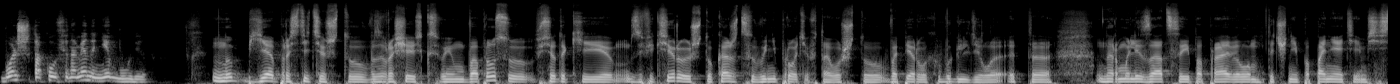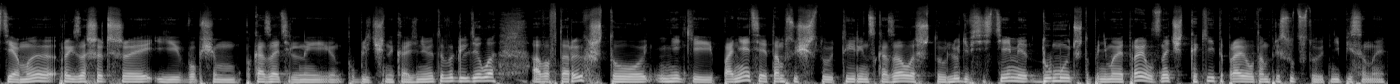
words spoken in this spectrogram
больше такого феномена не будет. Ну, я, простите, что возвращаюсь к своему вопросу, все-таки зафиксирую, что, кажется, вы не против того, что, во-первых, выглядело это нормализацией по правилам, точнее, по понятиям системы произошедшее, и, в общем, показательной публичной казнью это выглядело, а во-вторых, что некие понятия там существуют. Ирин, сказала, что люди в системе думают, что понимают правила, значит, какие-то правила там присутствуют, неписанные.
